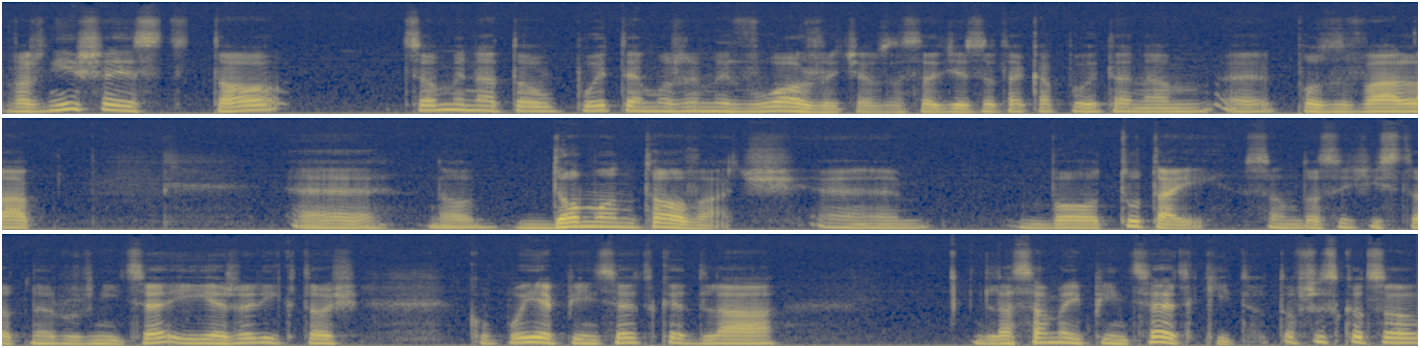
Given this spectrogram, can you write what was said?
ważniejsze jest to, co my na tą płytę możemy włożyć, a w zasadzie co taka płyta nam e, pozwala e, no, domontować, e, bo tutaj są dosyć istotne różnice i jeżeli ktoś kupuje 500 dla, dla samej 500, to to wszystko, co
